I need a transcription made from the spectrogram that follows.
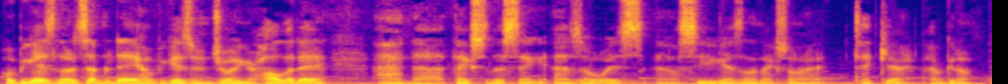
Hope you guys learned something today. Hope you guys are enjoying your holiday. And uh, thanks for listening, as always. And I'll see you guys on the next one, all right? Take care. Have a good one.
